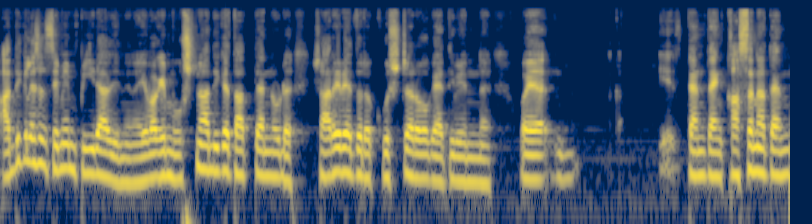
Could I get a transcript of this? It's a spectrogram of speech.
අධික ලෙස සෙමෙන් පීඩා දින්න ඒවගේ මුෂ්නාධික තත්වයන් උඩ ශරිරය තුළ කුෂ්ට රෝග ඇතිවෙන්න ඔය තැන් තැන් කසන තැන්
